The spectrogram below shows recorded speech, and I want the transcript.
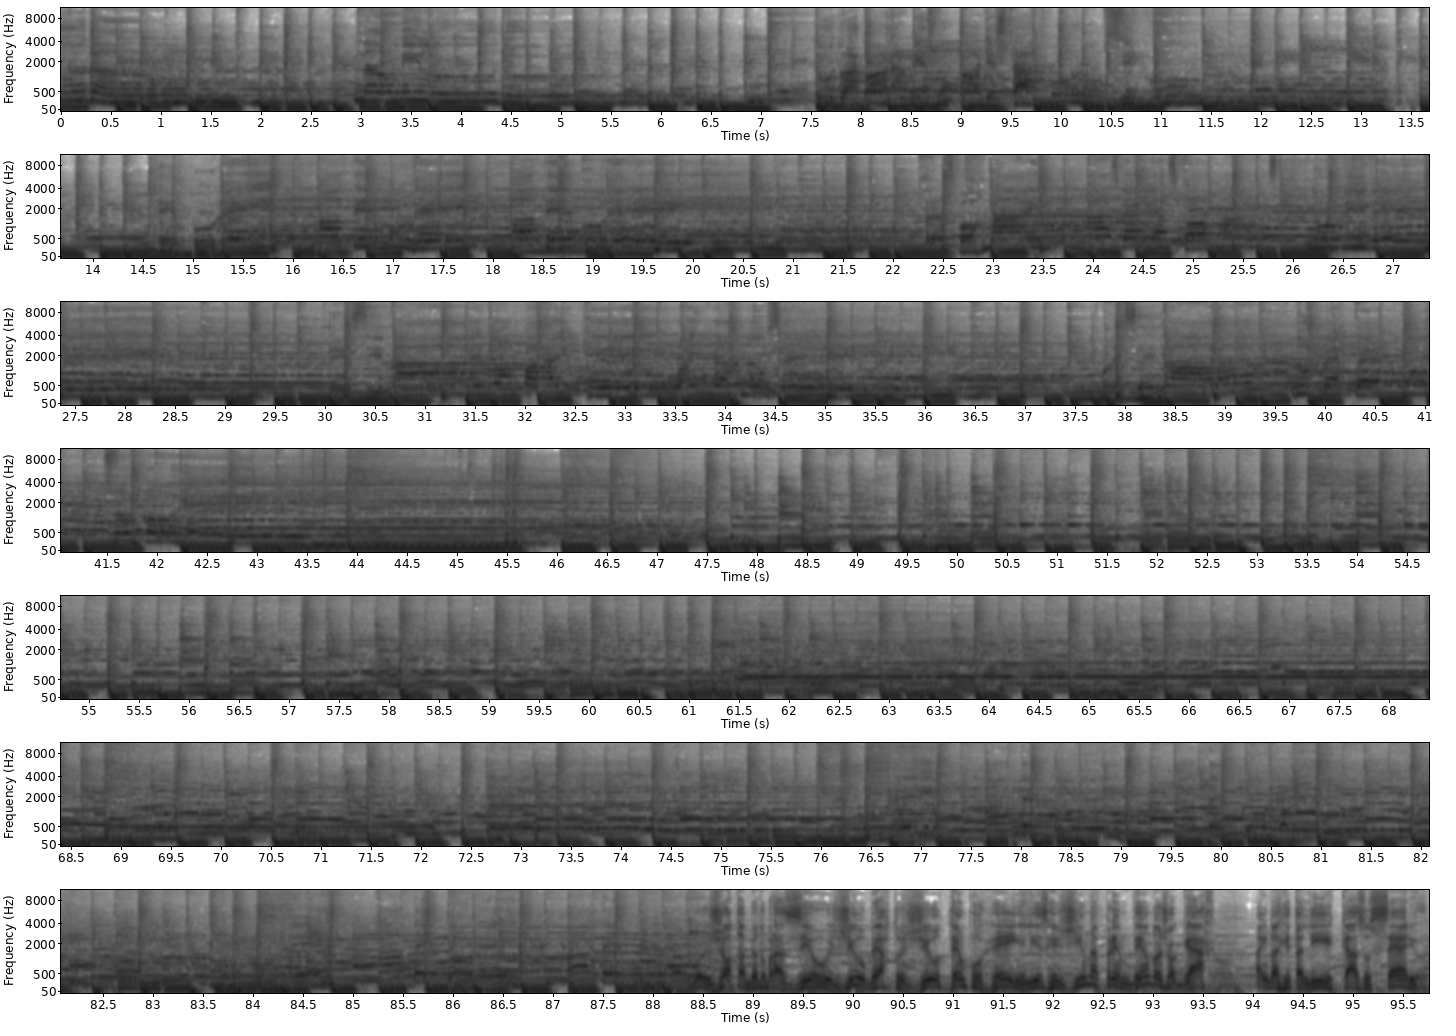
JB do Brasil, Gilberto Gil, Tempo Rei, Elis Regina aprendendo a jogar, ainda Rita Lee, caso sério.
